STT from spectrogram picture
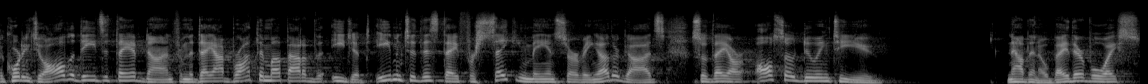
According to all the deeds that they have done from the day I brought them up out of Egypt, even to this day, forsaking me and serving other gods, so they are also doing to you. Now then, obey their voice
